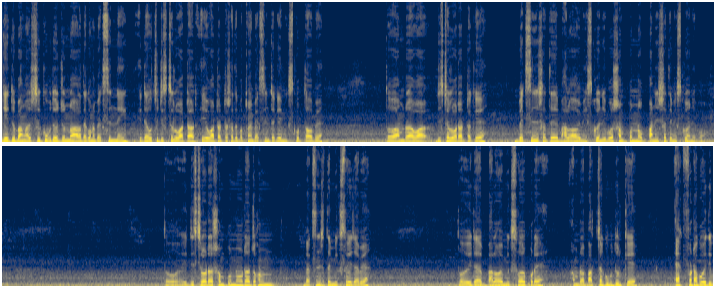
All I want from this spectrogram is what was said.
যেহেতু বাংলাদেশের কবুতরের জন্য আলাদা কোনো ভ্যাকসিন নেই, এটা হচ্ছে ডিস্টেল ওয়াটার এই ওয়াটারটার সাথে প্রথমে ভ্যাকসিনটাকে মিক্স করতে হবে। তো আমরা ডিস্টেল ওয়াটারটাকে ভ্যাকসিনের সাথে ভালোভাবে মিক্স করে নিব, সম্পূর্ণ পানির সাথে মিক্স করে নিব। তো এই ডিস্টেল ওয়াটার সম্পূর্ণটা যখন ভ্যাকসিনের সাথে মিক্স হয়ে যাবে। তো এটা ভালোভাবে মিক্স হওয়ার পরে আমরা বাচ্চা কবুতরকে এক ফোঁটা করে দিব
